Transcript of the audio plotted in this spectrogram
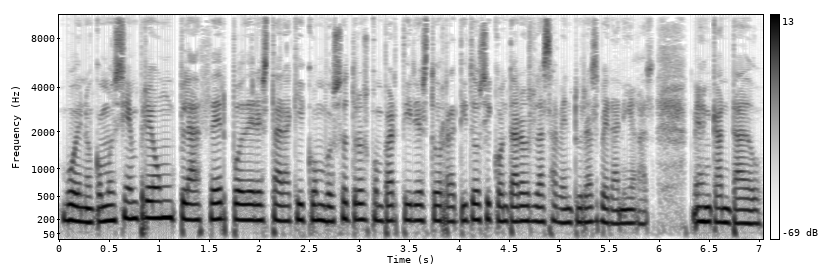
bueno, como siempre, un placer poder estar aquí con vosotros, compartir estos ratitos y contaros las aventuras veraniegas. Me ha encantado.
